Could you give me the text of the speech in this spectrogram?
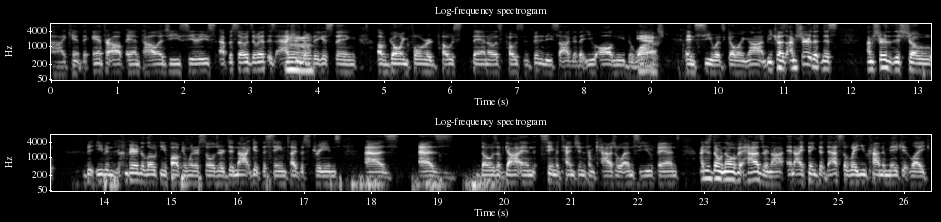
I can't the anthrop anthology series episodes with is actually Mhm. the biggest thing of going forward post Thanos, post Infinity Saga that you all need to Yeah. And see what's going on. Because I'm sure that this, I'm sure that this show, even compared to Loki and Falcon Winter Soldier, did not get the same type of streams as as those have gotten same attention from casual MCU fans. I just don't know if it has or not. And I think that that's the way you kind of make it like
